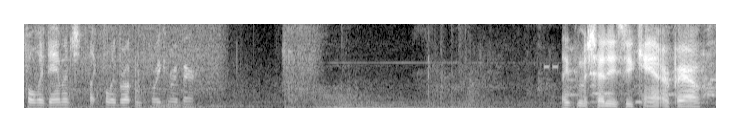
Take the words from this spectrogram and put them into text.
fully damaged, like fully broken before you can repair. I think the machetes you can't repair them.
